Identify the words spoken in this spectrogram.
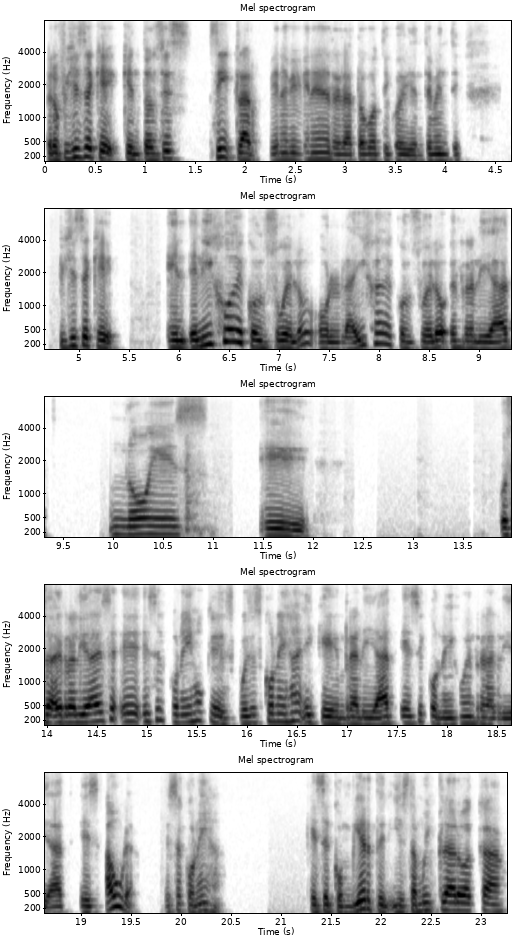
Pero fíjese que, entonces Sí, claro, viene, viene el relato gótico, evidentemente. Fíjese que el, hijo de Consuelo o la hija de Consuelo en realidad no es, eh, o sea, en realidad es, e, es, el conejo que después es coneja y que en realidad ese conejo en realidad es Aura, esa coneja, que se convierten. Y está muy claro acá,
